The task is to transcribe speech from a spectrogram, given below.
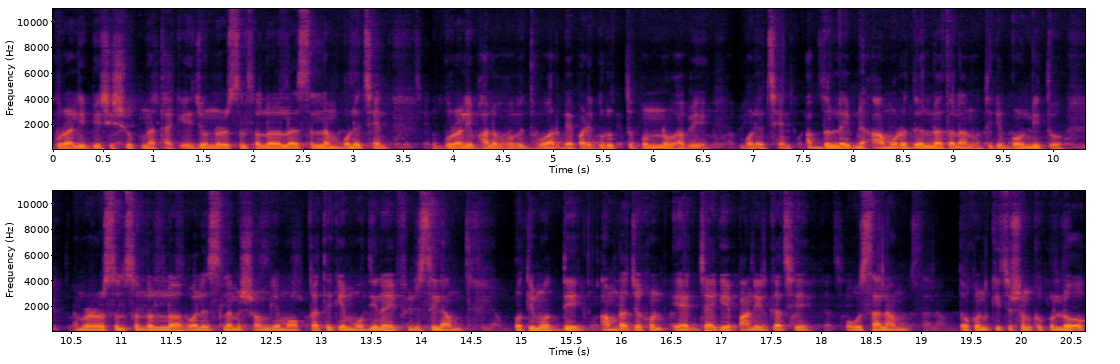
গোড়ালি বেশি শুকনা থাকে। এই জন্য রসুল সাল্লাহ সাল্লাম বলেছেন গোড়ালি ভালোভাবে ধোয়ার ব্যাপারে গুরুত্বপূর্ণভাবে বলেছেন। আবদুল্লাহ ইবনে আমর আদুল্লাহ তালাহ থেকে বর্ণিত, আমরা রসুল সাল্লাহ আলাইস্লামের সঙ্গে মক্কা থেকে মদিনায় ফিরছিলাম। প্রতিমধ্যে আমরা যখন এক জায়গায় পানির কাছে পৌঁছালাম, তখন কিছু সংখ্যক লোক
